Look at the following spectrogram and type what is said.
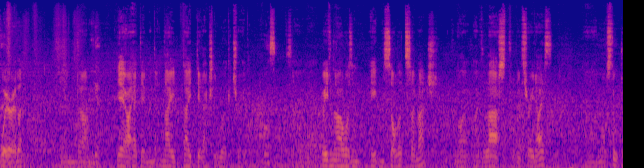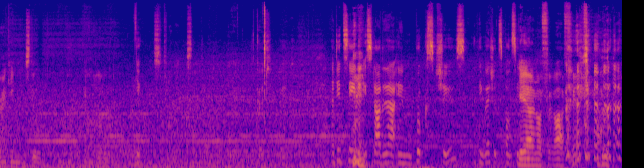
wherever, and um, Yeah. yeah, I had them, and, they they did actually work a treat. Awesome. So uh, even though I wasn't eating solid so much, like over the last probably three days, um, I was still drinking and still you know, going to loo Yeah. stuff like that. So, Good. good. I did see that you started out in Brooks shoes. I think they should sponsor you. yeah, and I, f- I f-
